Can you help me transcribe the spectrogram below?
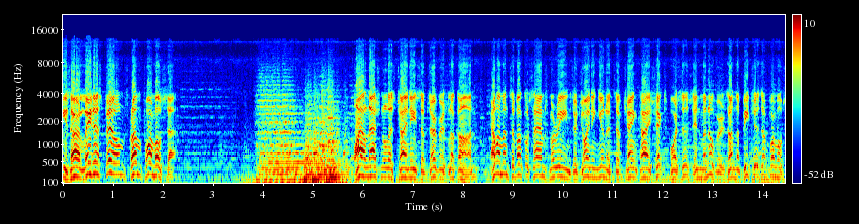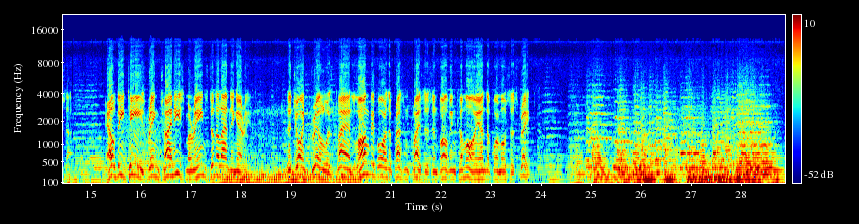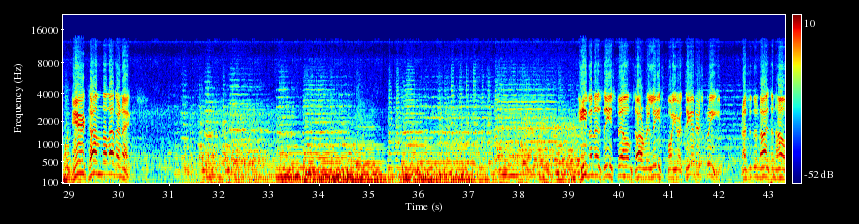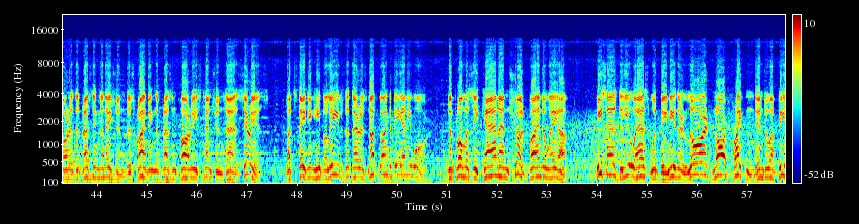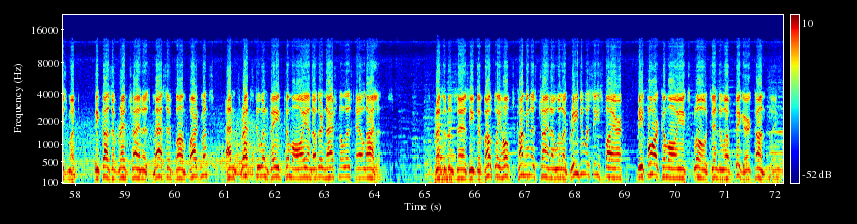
These are latest films from Formosa. While nationalist Chinese observers look on, elements of Uncle Sam's Marines are joining units of Chiang Kai-shek's forces in maneuvers on the beaches of Formosa. LVTs bring Chinese Marines to the landing area. The joint drill was planned long before the present crisis involving Quemoy and the Formosa Strait. Here come the Leathernecks. Even as these films are released for your theater screen, President Eisenhower is addressing the nation, describing the present Far East tensions as serious, but stating he believes that there is not going to be any war. Diplomacy can and should find a way out. He says the U.S. would be neither lured nor frightened into appeasement because of Red China's massive bombardments and threats to invade Quemoy and other nationalist-held islands. The president says he devoutly hopes Communist China will agree to a ceasefire before Quemoy explodes into a bigger conflict.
